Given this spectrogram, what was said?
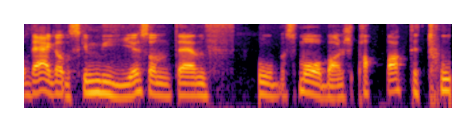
Og det er ganske mye sånn til en småbarnspappa til to.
